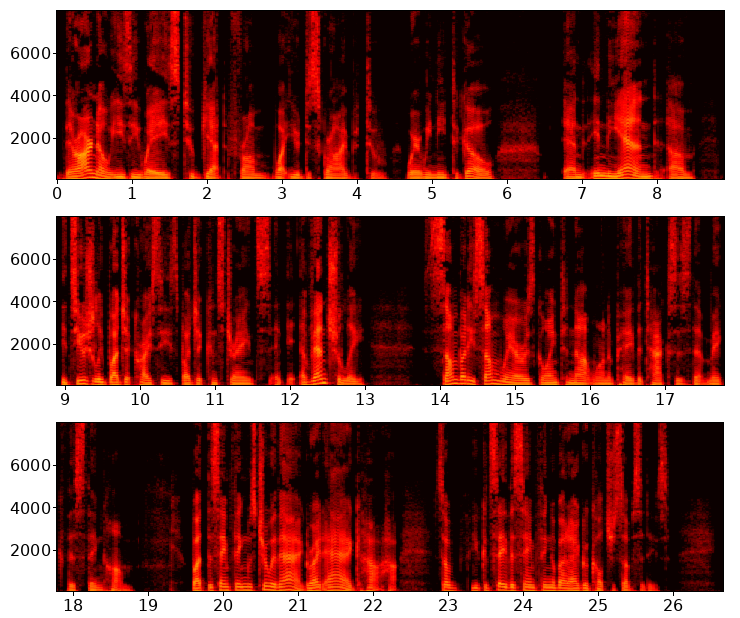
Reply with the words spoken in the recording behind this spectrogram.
there are no easy ways to get from what you describe to where we need to go. And in the end, um, it's usually budget crises, budget constraints. And eventually, somebody somewhere is going to not want to pay the taxes that make this thing hum. But the same thing was true with ag, right? Ag. How, how, so you could say the same thing about agriculture subsidies.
